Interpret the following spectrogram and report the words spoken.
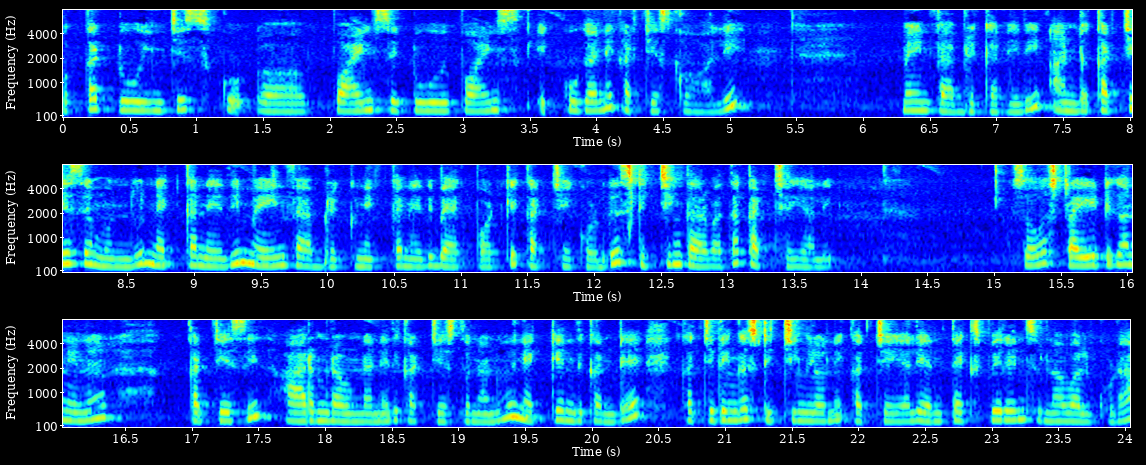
ఒక్క two inches points two points ఎక్కువగానే కట్ చేసుకోవాలి. మెయిన్ ఫ్యాబ్రిక్ అనేది. అండ్ కట్ చేసే ముందు నెక్ అనేది మెయిన్ ఫ్యాబ్రిక్ నెక్ అనేది బ్యాక్ పార్ట్కి కట్ చేయకూడదు. స్టిచ్చింగ్ తర్వాత కట్ చేయాలి. సో స్ట్రైట్గా నేను కట్ చేసి హారం రౌండ్ అనేది కట్ చేస్తున్నాను. నెక్ ఎందుకంటే ఖచ్చితంగా స్టిచ్చింగ్లోనే కట్ చేయాలి. ఎంత ఎక్స్పీరియన్స్ ఉన్న వాళ్ళు కూడా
